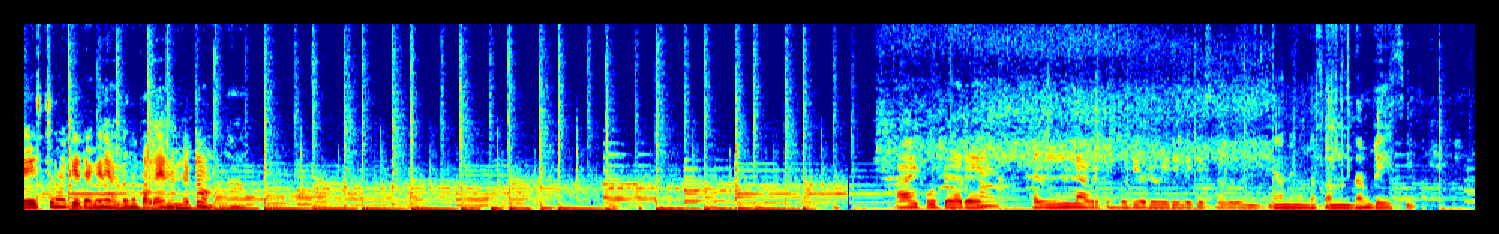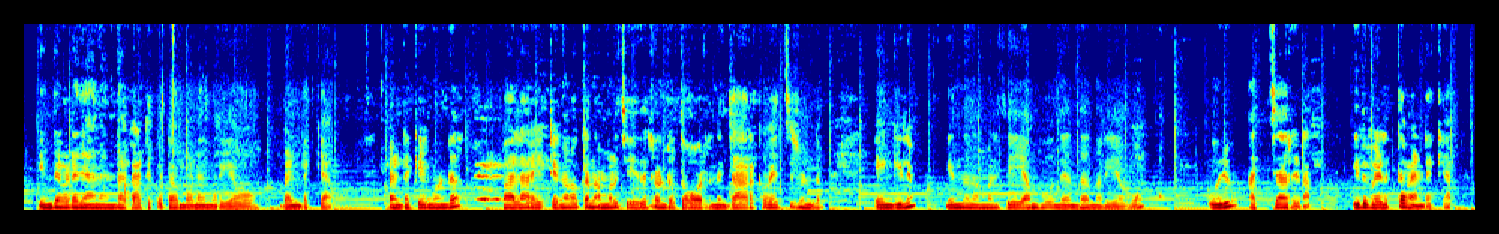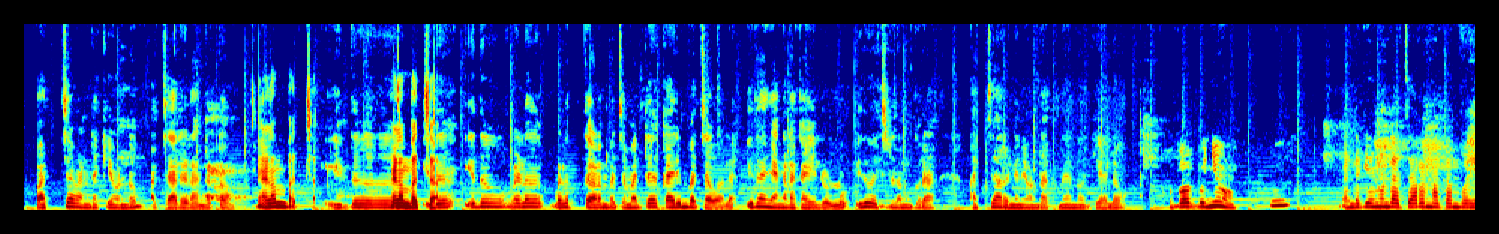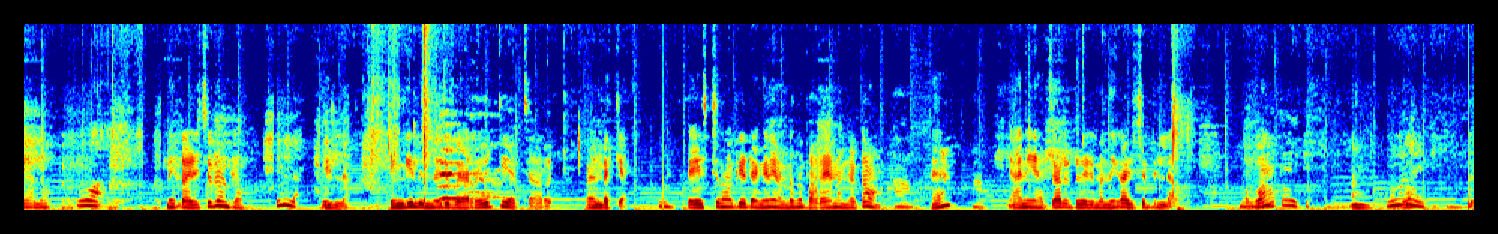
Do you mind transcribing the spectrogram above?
Taste നോക്കിയിട്ട് എങ്ങനെയുണ്ടെന്ന് പറയണം കേട്ടോ. ഹായ് കൂട്ടുകാരെ എല്ലാവർക്കും പുതിയൊരു വീഡിയോയിലേക്ക് സ്വാഗതം. ഞാൻ നിങ്ങളുടെ സ്വന്തം ഡേസി. ഇന്നിവിടെ ഞാൻ എന്താ കാട്ടിക്കൂട്ടാൻ പോണെന്നറിയാവോ? വെണ്ടയ്ക്ക. വെണ്ടയ്ക്കയും കൊണ്ട് പല ഐറ്റങ്ങളൊക്കെ നമ്മൾ ചെയ്തിട്ടുണ്ട്. തോരനും ചാറൊക്കെ വെച്ചിട്ടുണ്ട്. എങ്കിലും ഇന്ന് നമ്മൾ ചെയ്യാൻ പോകുന്നത് എന്താണെന്നറിയാവോ ഒരു അച്ചാറിടാം. ഇത് വെളുത്ത വെണ്ടയ്ക്ക. പച്ച വെണ്ടയ്ക്ക കൊണ്ടും അച്ചാറിടാം കേട്ടോ. ഇളം പച്ച. ഇത് ഇളം പച്ച. ഇത് വെളു വെളുത്ത ഇളം പച്ച മറ്റേ കരിമ്പച്ച പോലെ. ഇതാ ഞങ്ങളുടെ കയ്യിലുള്ളൂ. ഇത് വെച്ചിട്ട് നമുക്കൊരു അച്ചാർ എങ്ങനെ ഉണ്ടാക്കുന്നതെന്ന് നോക്കിയാലോ. അപ്പോൾ കുഞ്ഞു. വെണ്ടയ്ക്കയും കൊണ്ട് അച്ചാർ ഉണ്ടാക്കാൻ പോയാലോ? നീ കഴിച്ചിട്ടുണ്ടോ? ഇല്ല. ഇല്ല. എങ്കിൽ ഇന്നൊരു വെറൈറ്റി അച്ചാർ വെണ്ടയ്ക്ക. ടേസ്റ്റ് നോക്കിയിട്ട് എങ്ങനെയുണ്ടെന്ന് പറയണം കേട്ടോ. ആ. ഏ? ഞാൻ ഈ അച്ചാർ ഇട്ട് കഴിയുമ്പോൾ നീ കഴിച്ചിട്ടില്ല. അപ്പം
